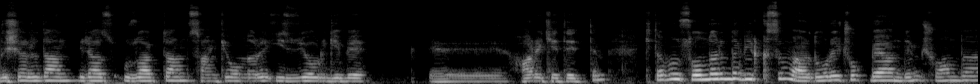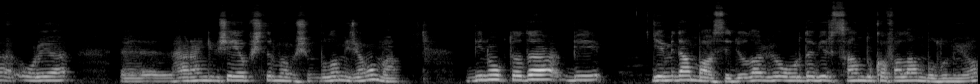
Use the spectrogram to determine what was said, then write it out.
dışarıdan, biraz uzaktan sanki onları izliyor gibi e, hareket ettim. Kitabın sonlarında bir kısım vardı. Orayı çok beğendim. Şu anda oraya e, herhangi bir şey yapıştırmamışım. Bulamayacağım ama bir noktada bir gemiden bahsediyorlar ve orada bir sanduka falan bulunuyor.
